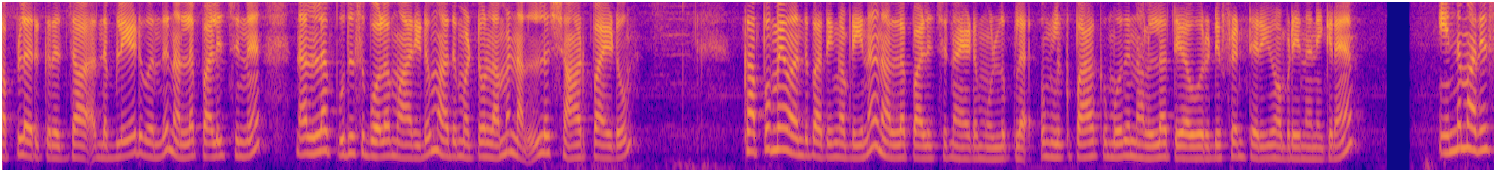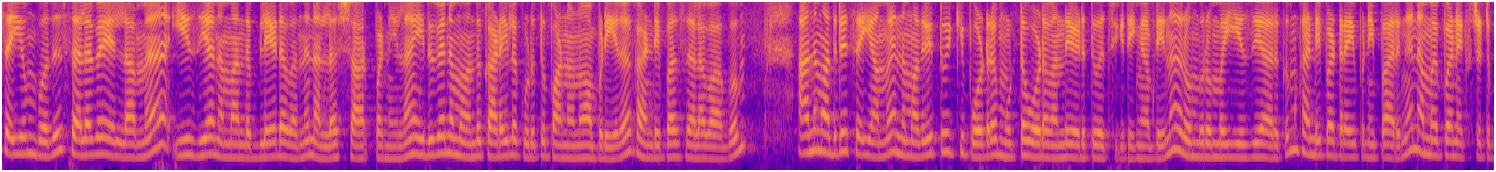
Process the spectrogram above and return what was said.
கப்பில் இருக்கிற ஜா அந்த பிளேடு வந்து நல்லா பளிச்சுன்னு நல்லா புதுசு போல் மாறிடும். அது மட்டும் இல்லாமல் நல்லா ஷார்ப்பாகிடும் கப்புமே வந்து பார்த்திங்க அப்படின்னா நல்லா பளிச்சுன்னு ஆகிடும் உள்ளுக்குள்ளே. உங்களுக்கு பார்க்கும்போது நல்லா தெ ஒரு டிஃப்ரெண்ட் தெரியும் அப்படின்னு நினைக்கிறேன். இந்த மாதிரி செய்யும்போது செலவே இல்லாமல் ஈஸியாக நம்ம அந்த பிளேடை வந்து நல்லா ஷார்ப் பண்ணிடலாம். இதுவே நம்ம வந்து கடையில் கொடுத்து பண்ணணும் அப்படின்னா கண்டிப்பாக செலவாகும். அந்த மாதிரி செய்யாமல் இந்த மாதிரி தூக்கி போடுற முட்டை ஓடை வந்து எடுத்து வச்சுக்கிட்டிங்க அப்படின்னா ரொம்ப ரொம்ப ஈஸியாக இருக்கும். கண்டிப்பாக ட்ரை பண்ணி பாருங்கள் நம்ம இப்போ நெக்ஸ்ட்டு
